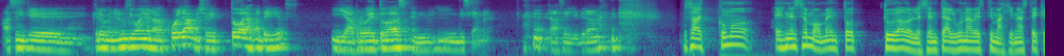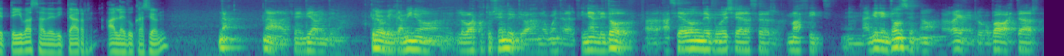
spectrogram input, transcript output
Así que creo que en el último año de la escuela me llevé todas las materias y aprobé todas en diciembre. Así, literalmente. O sea, ¿cómo en ese momento tú de adolescente alguna vez te imaginaste que te ibas a dedicar a la educación? No, no, definitivamente no. Creo que el camino lo vas construyendo y te vas dando cuenta al final de todo, hacia dónde puedes llegar a ser más fit. En aquel entonces, no, la verdad que me preocupaba estar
